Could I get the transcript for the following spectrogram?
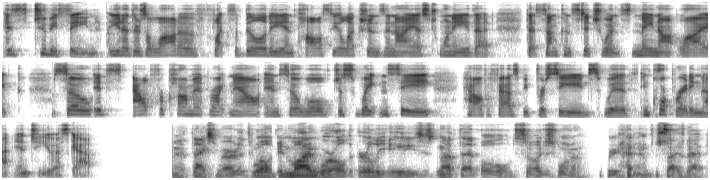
is to be seen. You know, there's a lot of flexibility and policy elections in IAS 20 that that some constituents may not like. So it's out for comment right now, and so we'll just wait and see how the FASB proceeds with incorporating that into US thanks, Meredith. Well, in my world, early 80s is not that old, so I just want to re-emphasize that.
